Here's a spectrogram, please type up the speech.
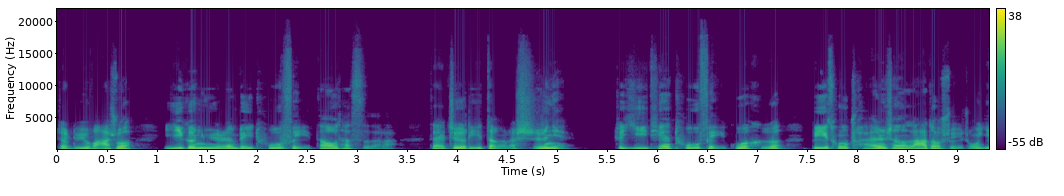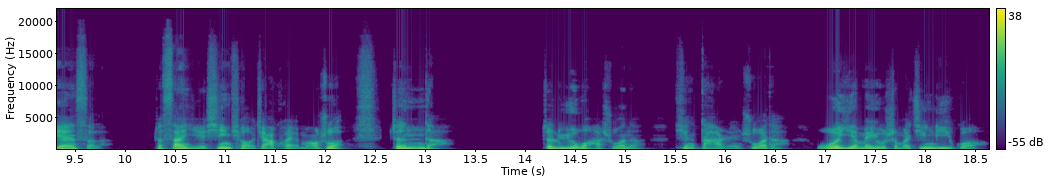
这驴娃说：“一个女人被土匪糟蹋死了，在这里等了十年。这一天，土匪过河，被从船上拉到水中淹死了。”这三爷心跳加快，忙说：“真的？”这驴娃说：“呢，听大人说的，我也没有什么经历过。”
